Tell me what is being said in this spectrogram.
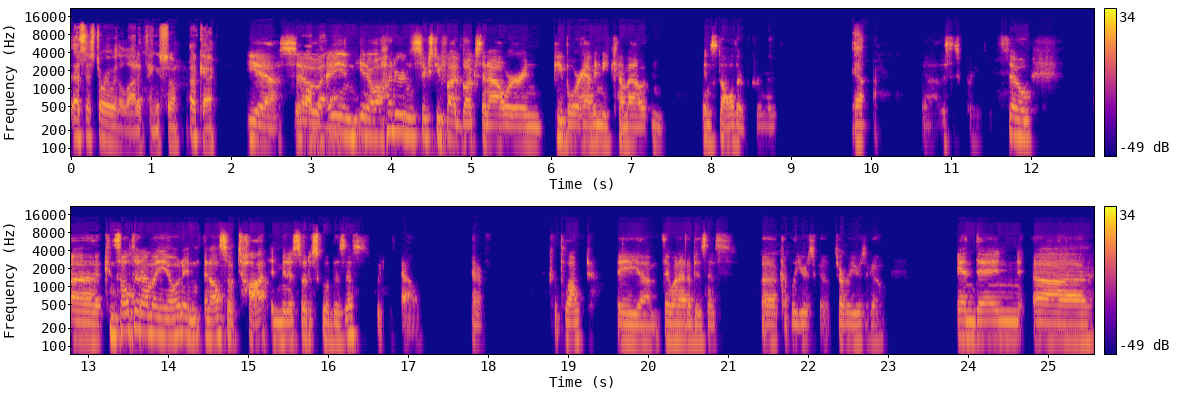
That's a story with a lot of things. So okay. Yeah. So I mean, you know, 165 bucks an hour and people were having me come out and install their printers Yeah. Yeah, this is crazy. So, uh, consulted on my own and, and also taught in Minnesota School of Business, which is now kind of kerplunked. They um, they went out of business uh, a couple of years ago, several years ago, and then uh,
